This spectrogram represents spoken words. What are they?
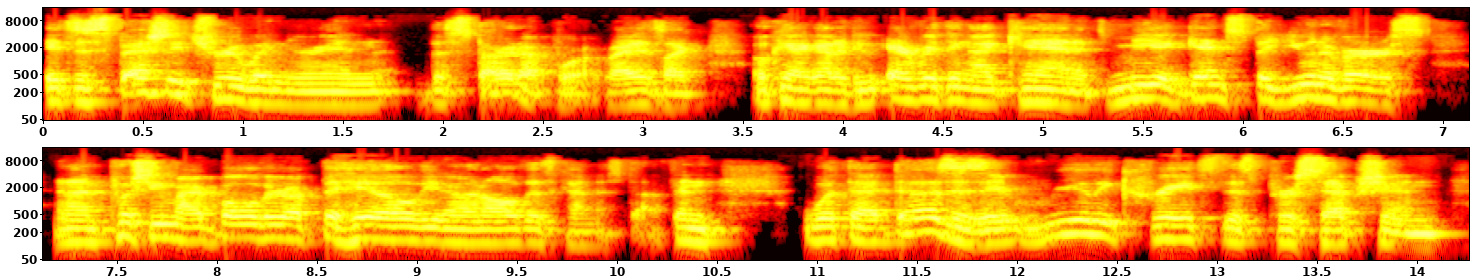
it's especially true when you're in the startup world, right? It's like, okay, I got to do everything I can. It's me against the universe and I'm pushing my boulder up the hill, you know, and all this kind of stuff. And what that does is it really creates this perception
